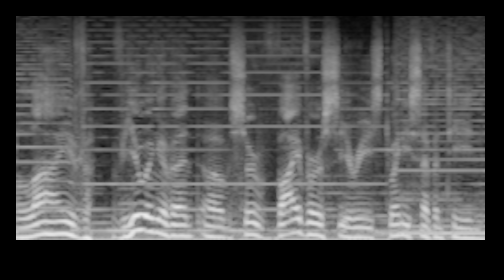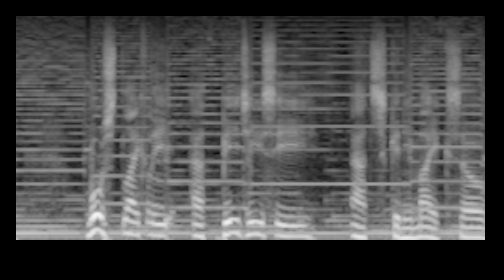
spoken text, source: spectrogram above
live viewing event of Survivor Series 2017, most likely at BGC at Skinny Mike. So,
